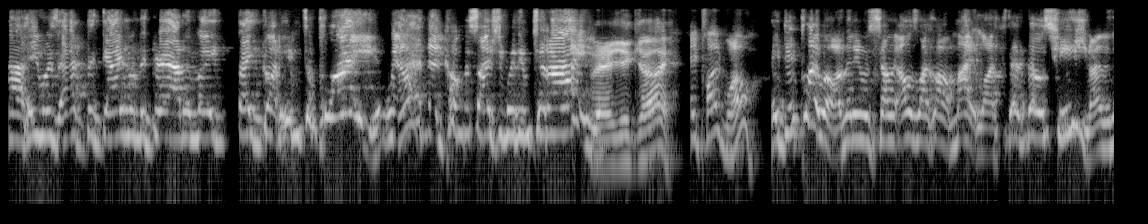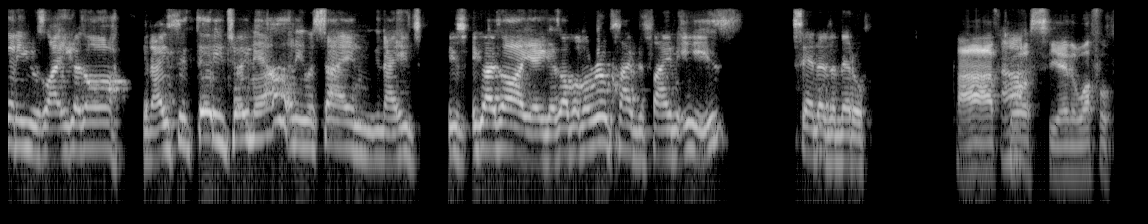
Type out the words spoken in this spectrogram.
uh, he was at the game on the ground and they, they got him to play. We I had that conversation with him today. there you go. he played well. He did play well. And then he was telling I was like, oh, mate, like that, that was huge, you know. And then he was like, he goes, oh, you know, he's 32 now. And he was saying, you know, he's, he's he goes, oh, yeah. He goes, oh, but my real claim to fame is Sandover medal. Ah, of Ah. course. Yeah, the waffle.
